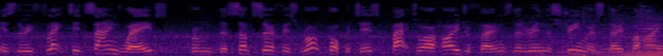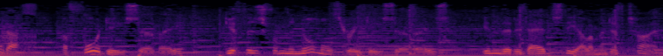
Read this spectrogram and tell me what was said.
is the reflected sound waves from the subsurface rock properties back to our hydrophones that are in the streamers stowed behind us. A 4D survey differs from the normal 3D surveys in that it adds the element of time,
